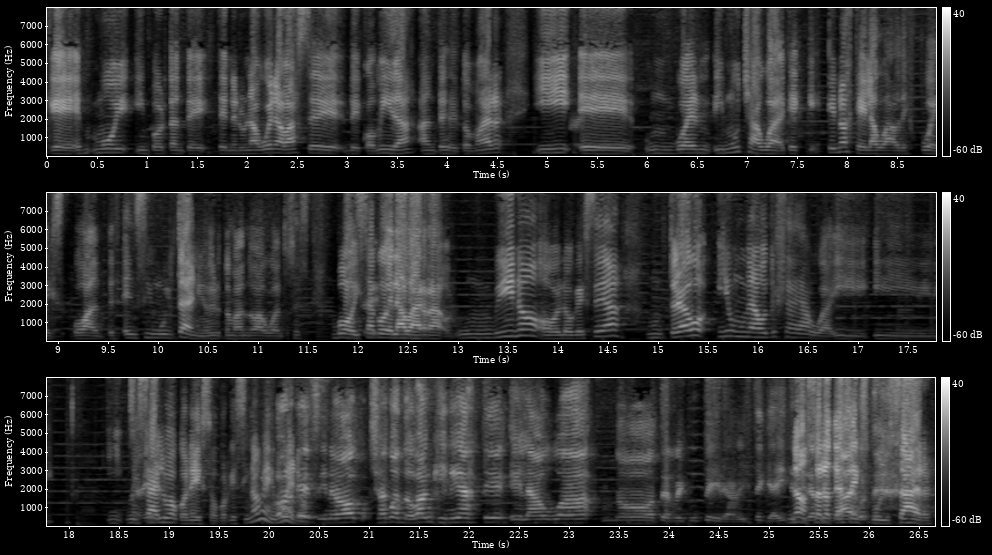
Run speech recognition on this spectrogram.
que es muy importante tener una buena base de, comida antes de tomar y eh, un buen y mucha agua, que, que- que no es que el agua después o antes, en simultáneo ir tomando agua. Entonces voy, saco de la barra un vino o lo que sea, un trago y una botella de agua y, y- y me Sí. salvo con eso, porque si no me muero. Si no, ya cuando banquineaste, el agua no te recupera, ¿viste? Que ahí te No, solo te hace expulsar,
